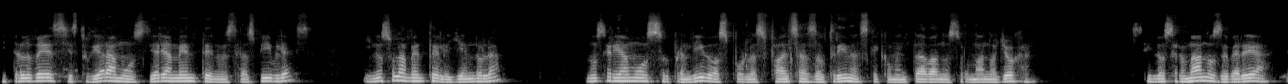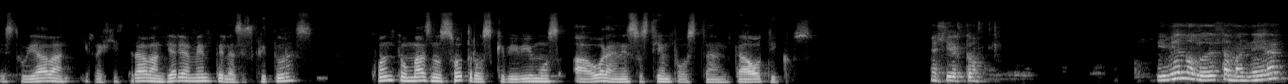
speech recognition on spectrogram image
Y tal vez si estudiáramos diariamente nuestras Biblias, y no solamente leyéndola, no seríamos sorprendidos por las falsas doctrinas que comentaba nuestro hermano Johan. Si los hermanos de Berea estudiaban y registraban diariamente las escrituras, ¿cuánto más nosotros que vivimos ahora en esos tiempos tan caóticos? Es cierto. Y viéndolo de esta manera,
